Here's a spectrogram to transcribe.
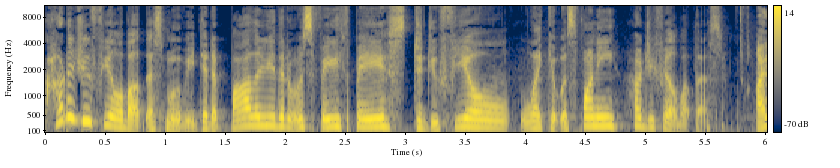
how did you feel about this movie? Did it bother you that it was faith based? Did you feel like it was funny? How did you feel about this? I,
